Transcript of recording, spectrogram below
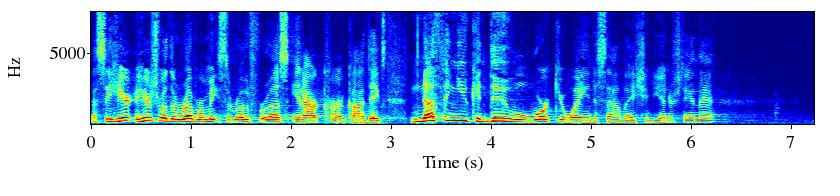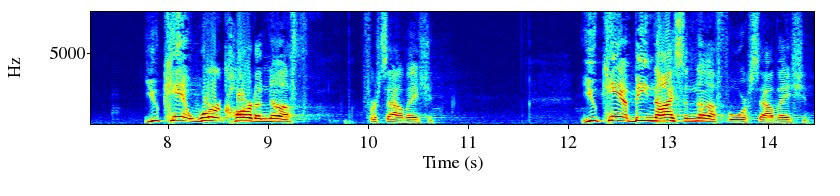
Now, see, here, here's where the rubber meets the road for us in our current context. Nothing you can do will work your way into salvation. Do you understand that? You can't work hard enough for salvation. You can't be nice enough for salvation.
